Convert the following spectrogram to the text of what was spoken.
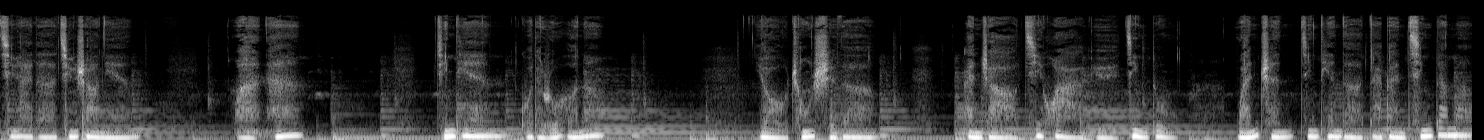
亲爱的青少年，晚安。今天过得如何呢？有充实的按照计划与进度完成今天的代办清单吗？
